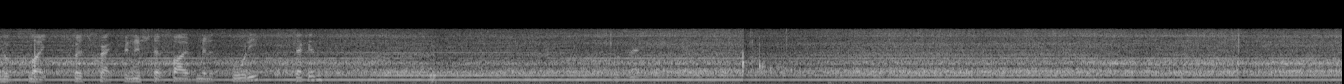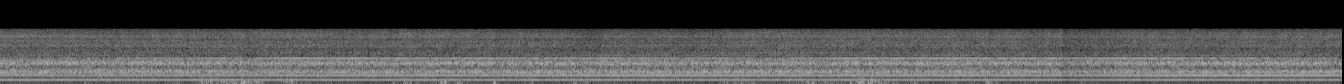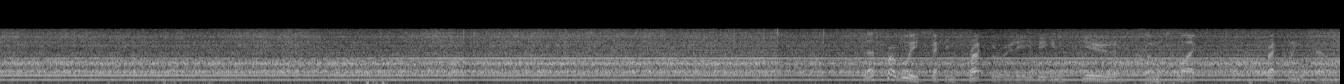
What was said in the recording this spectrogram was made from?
Looks like first crack finished at 5 minutes 40 seconds. that's probably second crack already. You can hear some slight crackling sound.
